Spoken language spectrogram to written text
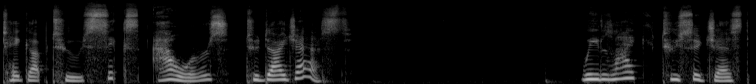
take up to six hours to digest. We like to suggest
